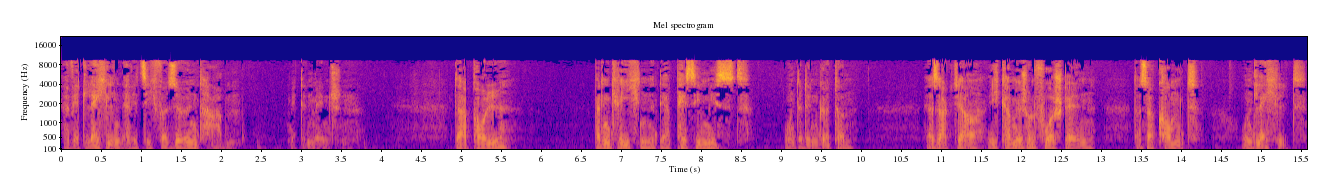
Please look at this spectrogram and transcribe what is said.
er wird lächeln, er wird sich versöhnt haben mit den Menschen. Der Apoll, bei den Griechen der Pessimist unter den Göttern, er sagt, ja, ich kann mir schon vorstellen, dass er kommt und lächelt,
